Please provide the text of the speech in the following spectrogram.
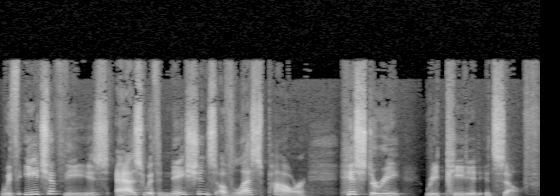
With each of these, as with nations of less power, history repeated itself.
